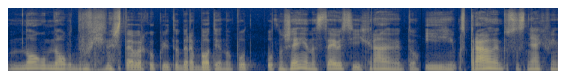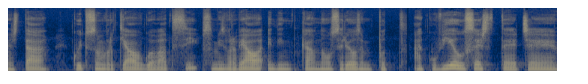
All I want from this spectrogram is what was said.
Много, много други неща, върху които да работя, но по отношение на себе си и храненето и справянето с някакви неща, които съм въртяла в главата си, съм извървяла един така много сериозен път. Ако вие усещате, че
